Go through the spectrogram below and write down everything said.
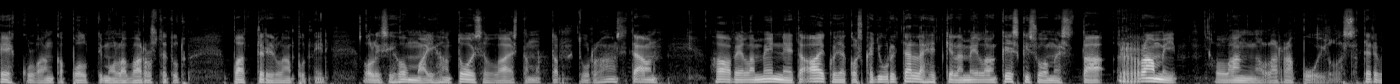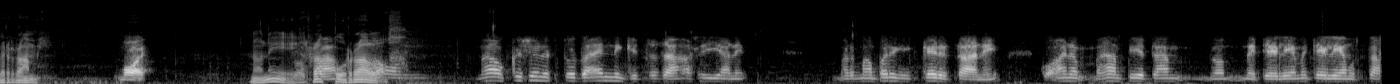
hehkulanka polttimolla varustetut patterilamput, niin olisi homma ihan toisenlaista, mutta turhaan sitä on haaveilla menneitä aikoja, koska juuri tällä hetkellä meillä on Keski-Suomesta Rami langalla rapuillassa. Terve Rami. Moi. No niin, tuota, rapuralla. Mä oon kysynyt tuota ennenkin tätä asiaa, niin varmaan parikin kertaa, niin kun aina vähän pidetään no, meteliä meteliä, mutta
